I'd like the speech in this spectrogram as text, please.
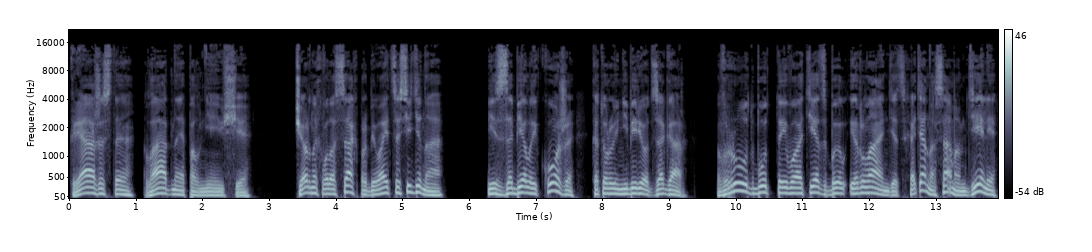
кряжестое, ладное, полнеющее. В черных волосах пробивается седина. Из-за белой кожи, которую не берет загар, врут, будто его отец был ирландец, хотя на самом деле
